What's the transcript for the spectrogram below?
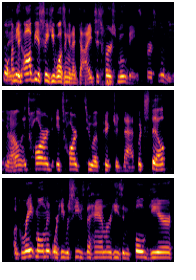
Well, I mean, obviously he wasn't going to die. It's his first movie. his first movie. You, You know, it's hard. It's hard to have pictured that, but still, a great moment where he receives the hammer, he's in full gear,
